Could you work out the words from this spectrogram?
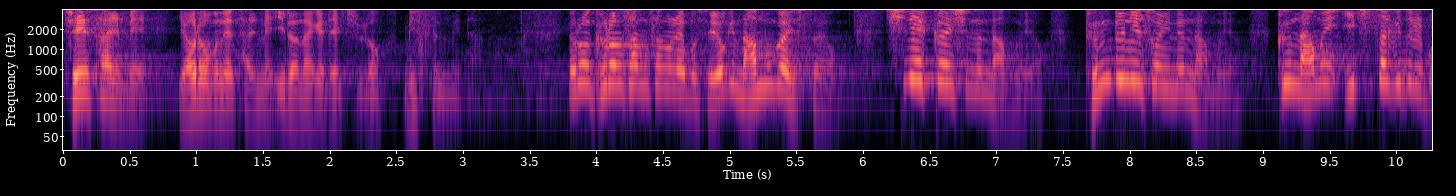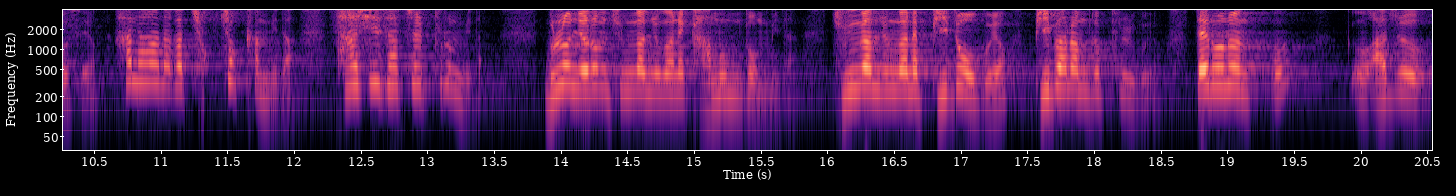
제 삶에 여러분의 삶에 일어나게 될 줄로 믿습니다. 여러분 그런 상상을 해보세요. 여기 나무가 있어요. 시냇가에 심은 나무예요. 든든히 서 있는 나무예요. 그 나무의 잎사귀들을 보세요. 하나하나가 촉촉합니다. 사시사철 푸릅니다. 물론 여러분 중간중간에 가뭄도 옵니다. 중간중간에 비도 오고요. 비바람도 풀고요. 때로는 어? 그 아주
